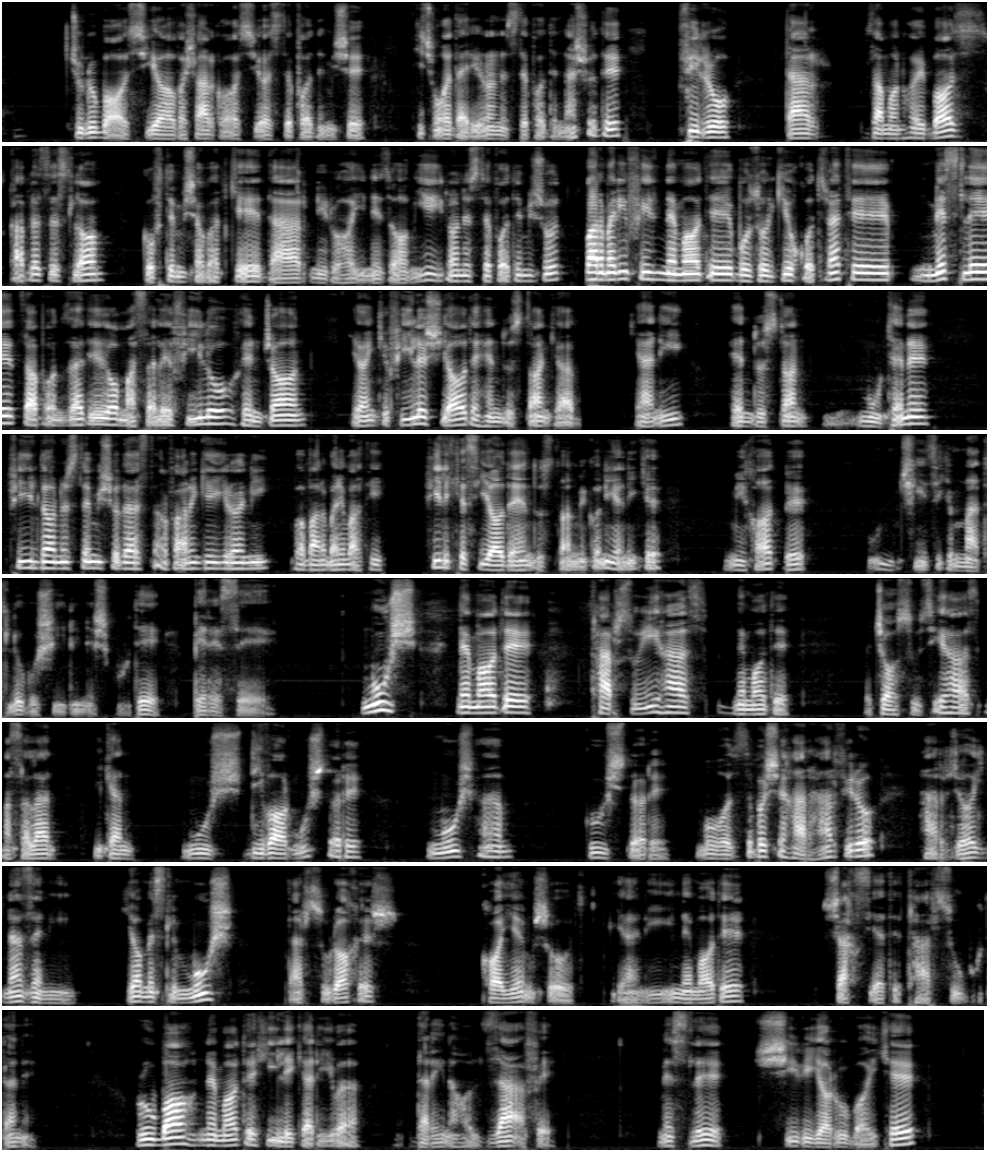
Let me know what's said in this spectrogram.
جنوب آسیا و شرق آسیا استفاده میشه هیچ موقع در ایران استفاده نشده. فیل رو در زمانهای باز قبل از اسلام گفته می شود که در نیروهای نظامی ایران استفاده می شد بنابراین فیل نماد بزرگی و قدرت مثل زبان زده یا مسئله فیل و فنجان یا اینکه فیلش یاد هندوستان کرد یعنی هندوستان موتن فیل دانسته می شده است در فرنگ ایرانی و بنابراین وقتی فیل کسی یاد هندوستان می‌کنه یعنی که می‌خواد به اون چیزی که مطلوب و شیرینش بوده برسه. موش نماد ترسویی هست نماد جاسوسی هست. مثلا میگن موش دیوار موش داره موش هم گوش داره. مواظب باشه هر حرفی رو هر جای نزنیم یا مثل موش در سوراخش قایم شد یعنی نماد شخصیت ترسو بودنه. روباه نماد هیلگری و در این حال ضعفه. مثل شیری یا روباهی که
